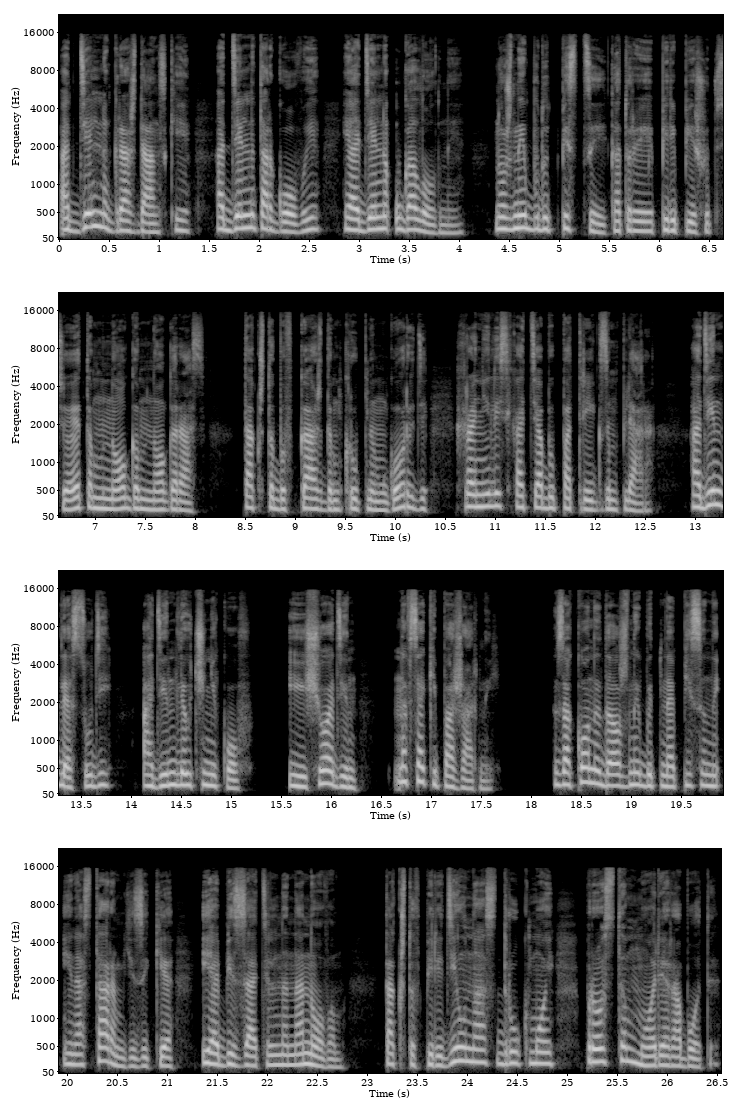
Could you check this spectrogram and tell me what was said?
Отдельно гражданские, отдельно торговые и отдельно уголовные. Нужны будут писцы, которые перепишут все это много-много раз, так чтобы в каждом крупном городе хранились хотя бы по три экземпляра. Один для судей, один для учеников и еще один на всякий пожарный. Законы должны быть написаны и на старом языке, и обязательно на новом. Так что впереди у нас, друг мой, просто море работы.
